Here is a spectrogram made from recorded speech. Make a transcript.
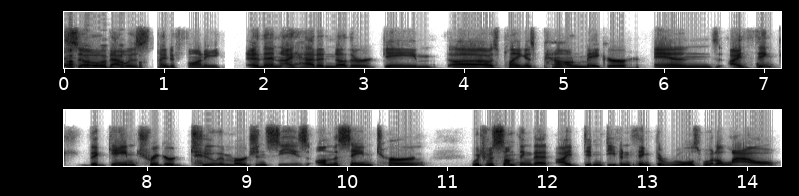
so that was kind of funny. And then I had another game. Uh, I was playing as Poundmaker, and I think the game triggered two emergencies on the same turn, which was something that I didn't even think the rules would allow.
